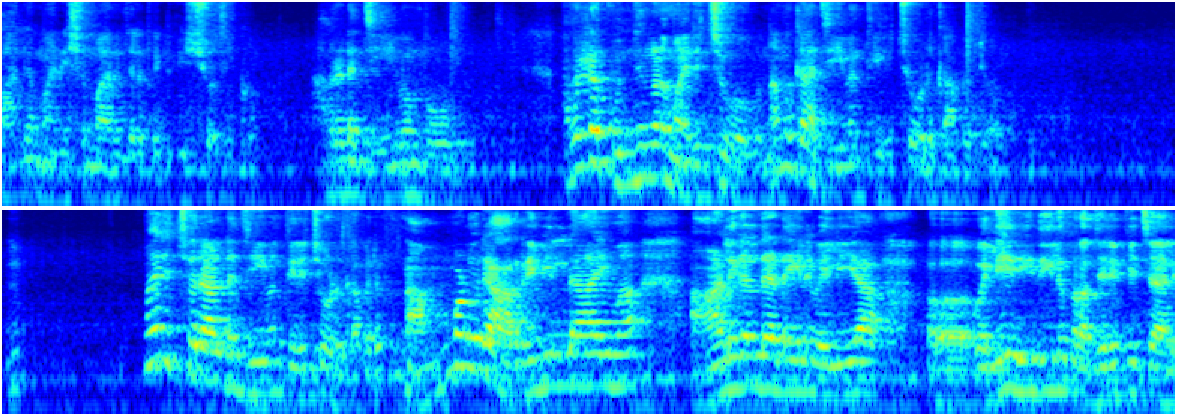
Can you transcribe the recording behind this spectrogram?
പല മനുഷ്യന്മാരും ചിലപ്പോൾ വിശ്വസിക്കും. അവരുടെ ജീവൻ പോകും അവരുടെ കുഞ്ഞുങ്ങൾ മരിച്ചു പോകും. നമുക്ക് ആ ജീവൻ തിരിച്ചു കൊടുക്കാൻ പറ്റുമോ? മരിച്ച ഒരാളുടെ ജീവൻ തിരിച്ചു കൊടുക്കാൻ പറ്റും. നമ്മളൊരു അറിവില്ലായ്മ ആളുകളുടെ ഇടയിൽ വലിയ വലിയ രീതിയിൽ പ്രചരിപ്പിച്ചാൽ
